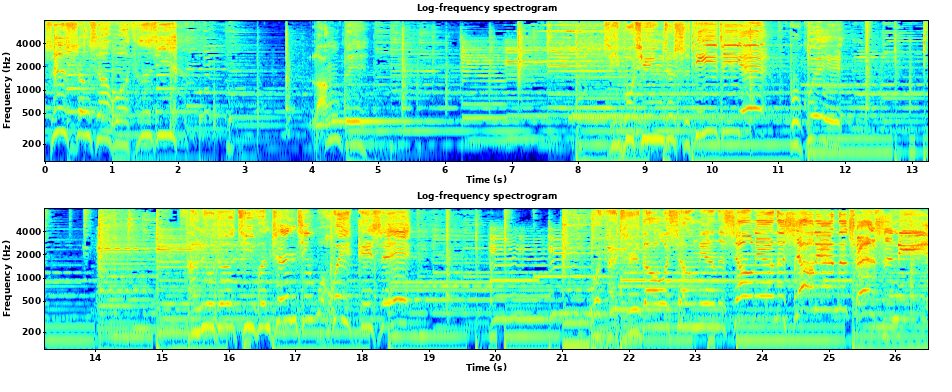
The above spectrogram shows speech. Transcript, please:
只剩下我自己狼狈。记不清这是第几几分真情我会给谁？我才知道我想念的、想念的、想念的全是你，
